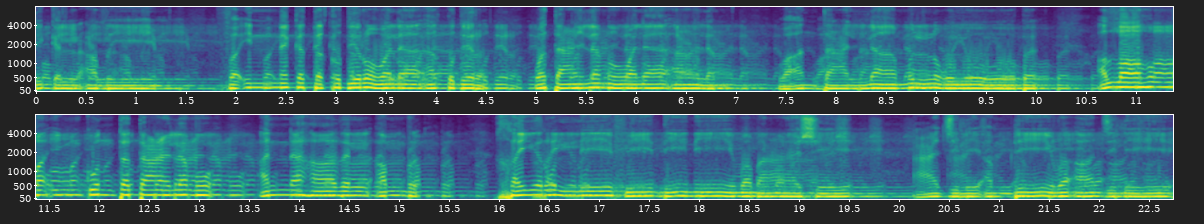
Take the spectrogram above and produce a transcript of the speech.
فضلك العظيم فإنك تقدر ولا أقدر وتعلم ولا أعلم وأنت علام الغيوب اللهم إن كنت تعلم أن هذا الأمر خير لي في ديني ومعاشي عاجل أمري وآجله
